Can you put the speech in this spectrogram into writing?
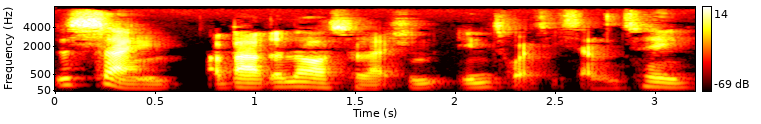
the same about the last election in 2017.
